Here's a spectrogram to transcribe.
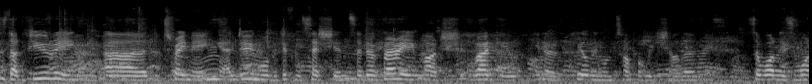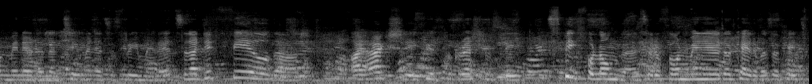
Is that during uh, the training and doing all the different sessions, so they're very much working, you know, building on top of each other. So one is one minute and then two minutes and three minutes. And I did feel that I actually could progressively speak for longer instead of one minute, okay, that was okay to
